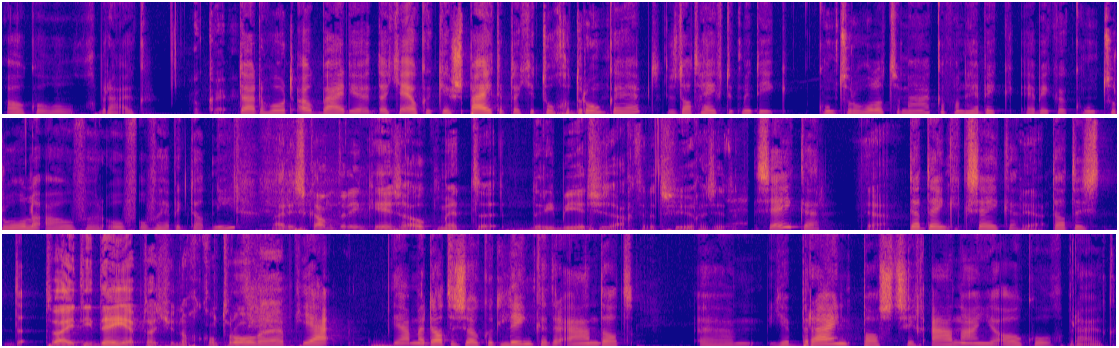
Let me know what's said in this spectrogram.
alcoholgebruik. oké. Daar hoort ook bij je, dat je elke keer spijt hebt dat je toch gedronken hebt. Dus dat heeft natuurlijk met die controle te maken. Van heb ik, heb ik er controle over of, of heb ik dat niet? Maar riskant drinken is ook met eh, drie biertjes achter het stuur gaan zitten. Zeker. Ja. Dat denk ik zeker. Ja. Dat is, Terwijl je het idee hebt dat je nog controle hebt. Ja, ja, maar dat is ook het linken eraan dat ehm, je brein past zich aan aan je alcoholgebruik.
